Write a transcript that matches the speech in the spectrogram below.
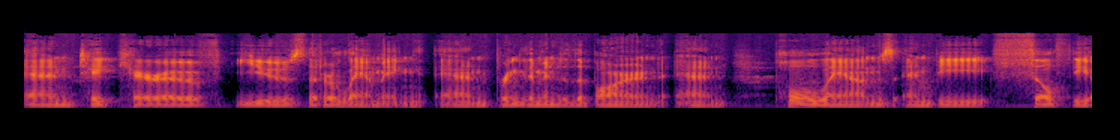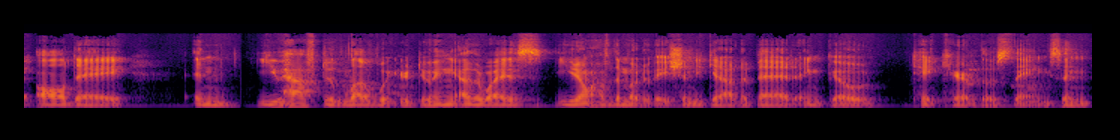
and take care of ewes that are lambing and bring them into the barn and pull lambs and be filthy all day. And you have to love what you're doing otherwise you don't have the motivation to get out of bed and go take care of those things and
